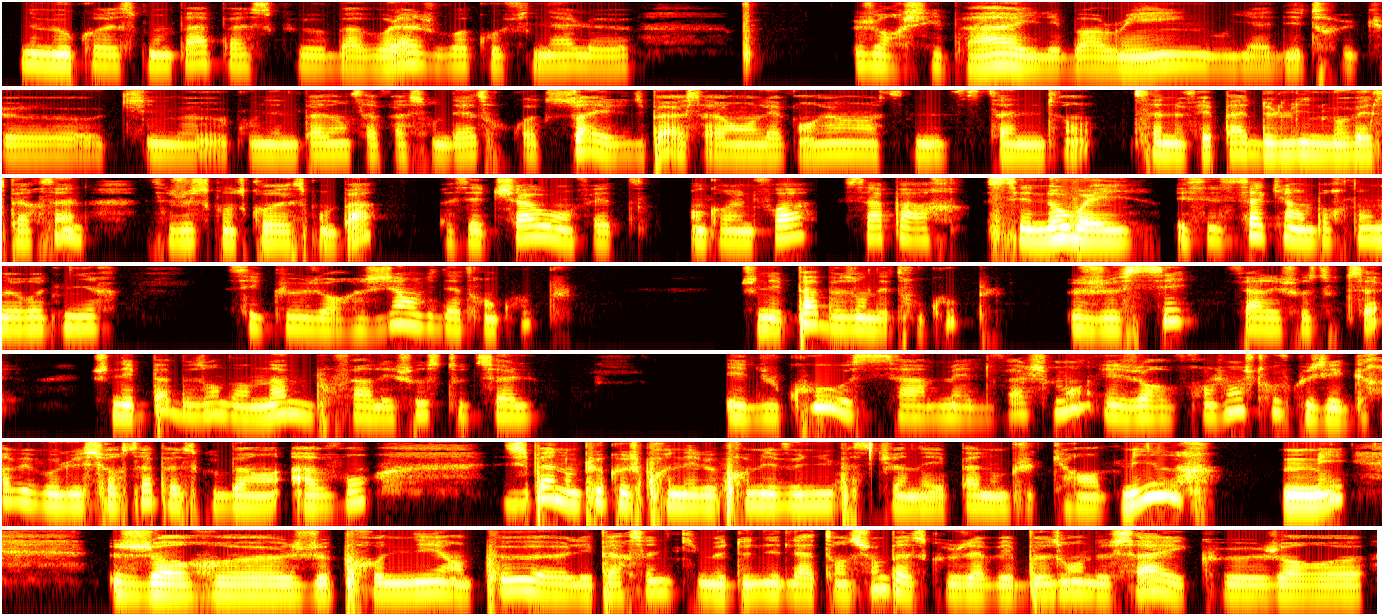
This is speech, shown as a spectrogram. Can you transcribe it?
ne me correspond pas parce que bah voilà je vois qu'au final euh, genre je sais pas il est boring ou il y a des trucs euh, qui ne me conviennent pas dans sa façon d'être ou quoi que ce soit. Et je dis pas ça enlève en rien ça ne, ça ne fait pas de lui une mauvaise personne. C'est juste qu'on se correspond pas. Bah, c'est ciao en fait. Encore une fois ça part. C'est no way. Et c'est ça qui est important de retenir. C'est que genre j'ai envie d'être en couple. Je n'ai pas besoin d'être en couple. Je sais faire les choses toute seule. Je n'ai pas besoin d'un homme pour faire les choses toute seule. Et du coup, ça m'aide vachement. Et genre, franchement, je trouve que j'ai grave évolué sur ça parce que, ben, avant, je dis pas non plus que je prenais le premier venu parce qu'il n'y en avait pas non plus 40 000, mais genre, euh, je prenais un peu euh, les personnes qui me donnaient de l'attention parce que j'avais besoin de ça et que, genre, euh,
